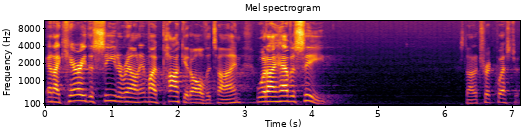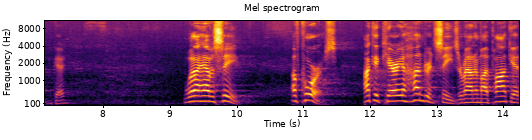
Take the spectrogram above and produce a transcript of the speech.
and I carried the seed around in my pocket all the time, would I have a seed? It's not a trick question, okay? Would I have a seed? Of course. I could carry a hundred seeds around in my pocket,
